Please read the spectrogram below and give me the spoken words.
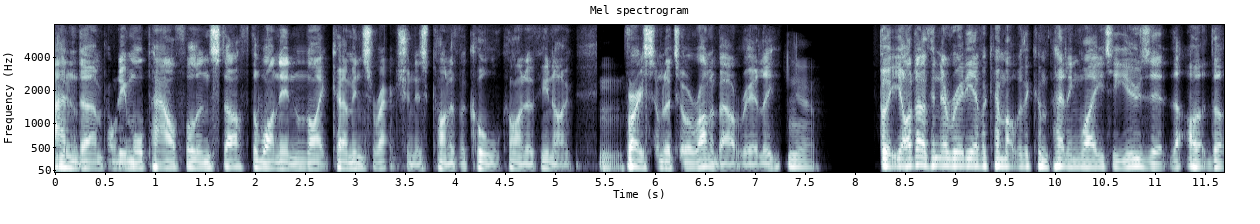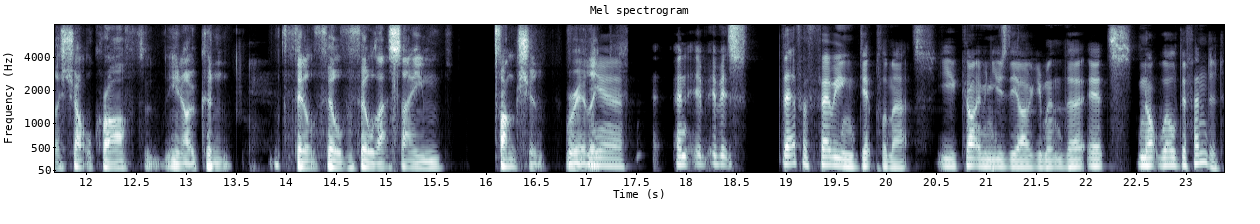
and um, probably more powerful and stuff. The one in like um, Insurrection is kind of a cool kind of, you know, Hmm. very similar to a runabout, really. Yeah. But yeah, I don't think they really ever come up with a compelling way to use it that, uh, that a shuttlecraft, you know, couldn't fill, fill fulfill that same function, really. Yeah. And if, if it's there for ferrying diplomats, you can't even use the argument that it's not well defended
